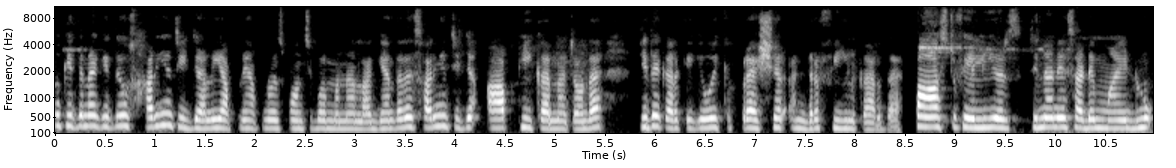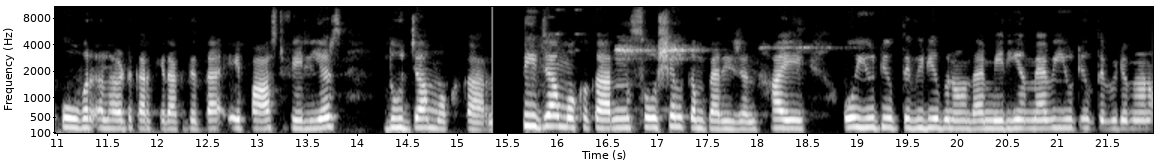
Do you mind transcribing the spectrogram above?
ਤਾਂ ਕਿਤੇ ਨਾ ਕਿਤੇ ਉਹ ਸਾਰੀਆਂ ਚੀਜ਼ਾਂ ਲਈ ਆਪਣੇ ਆਪ ਨੂੰ ਰਿਸਪੌਂਸਿਬਲ ਮੰਨਣ ਲੱਗ ਜਾਂਦਾ ਤੇ ਸਾਰੀਆਂ ਚੀਜ਼ਾਂ ਆਪ ਠੀਕ ਕਰਨਾ ਚਾਹੁੰਦਾ ਜਿਹਦੇ ਕਰਕੇ ਕਿ ਉਹ ਇੱਕ ਪ੍ਰੈਸ਼ਰ ਅੰਡਰ ਫੀਲ ਕਰਦਾ ਪਾਸਟ ਫੇਲੀਅਰਸ ਜਿਨ੍ਹਾਂ ਨੇ ਸਾਡੇ ਮਾਈਂਡ ਨੂੰ ਓਵਰ ਅਲਰਟ ਕਰਕੇ ਰੱਖ ਦਿੱਤਾ, ਇਹ ਪਾਸਟ ਫੇਲੀਅਰਸ ਦੂਜਾ ਮੁੱਖ ਕਾਰਨ, ਤੀਜਾ ਮੁੱਖ ਕਾਰਨ ਸੋਸ਼ਲ ਕੰਪੈਰੀਜ਼ਨ ਹਾਈ ਉਹ YouTube ਤੇ ਵੀਡੀਓ ਬਣਾਉਂਦਾ ਹੈ, ਮੇਰੀਆਂ, ਮੈਂ ਵੀ YouTube ਤੇ ਵੀਡੀਓ ਬਣਾਉਣਾ,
